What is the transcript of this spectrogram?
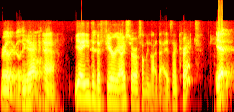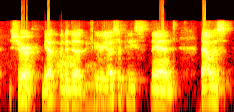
Really, really cool. Yeah, yeah. You did the Furiosa or something like that. Is that correct? Yep, sure. Yep, I did Oh, the man. Furiosa piece, and that was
